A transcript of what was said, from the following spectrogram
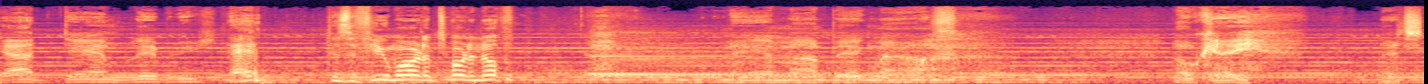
Goddamn liberties. Eh? There's a few more of them turning up. My big mouth. Okay, let's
